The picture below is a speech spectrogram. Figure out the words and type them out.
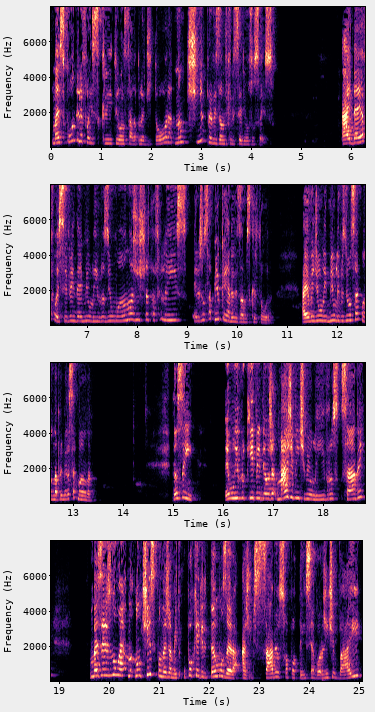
mas quando ele foi escrito e lançado pela editora, não tinha previsão de que ele seria um sucesso. A ideia foi, se vender mil livros em um ano, a gente já está feliz. Eles não sabiam quem era Elisama Escritora. Aí eu vendi um, mil livros em uma semana, na primeira semana. Então, assim, é um livro que vendeu já mais de 20 mil livros, sabe? Mas eles não, é, não, tinham esse planejamento. O porquê gritamos era, a gente sabe a sua potência, agora a gente vai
